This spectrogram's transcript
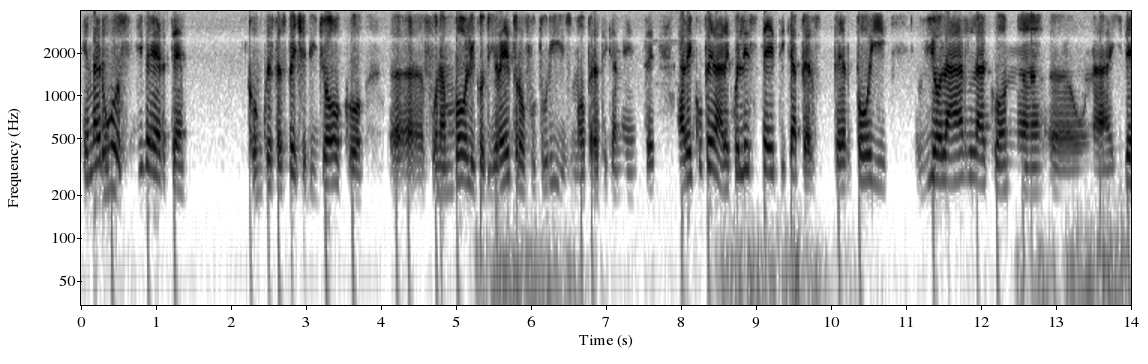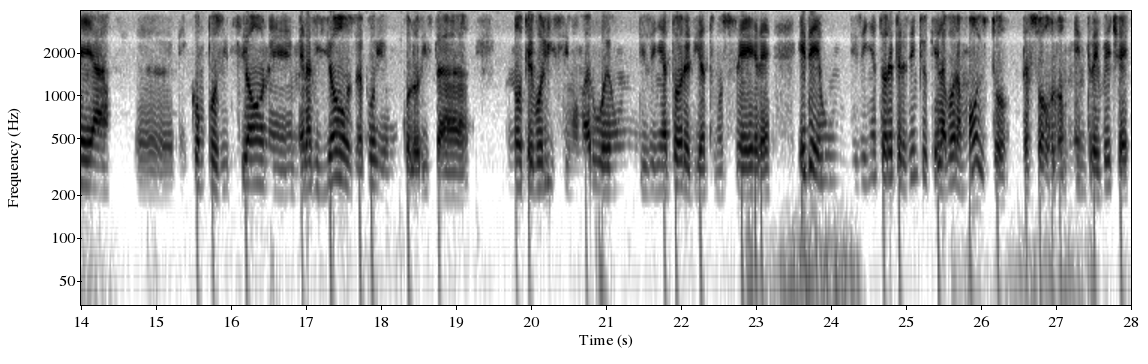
E Maruo si diverte con questa specie di gioco eh, funambolico di retrofuturismo praticamente, a recuperare quell'estetica per, per poi violarla con eh, una idea eh, di composizione meravigliosa, poi un colorista notevolissimo, Maru è un disegnatore di atmosfere ed è un disegnatore per esempio che lavora molto da solo, mentre invece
